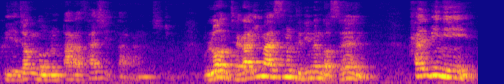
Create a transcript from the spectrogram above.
그 예정론을 따라 살 수 있다라는 것이죠. 물론 제가 이 말씀을 드리는 것은 칼빈이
